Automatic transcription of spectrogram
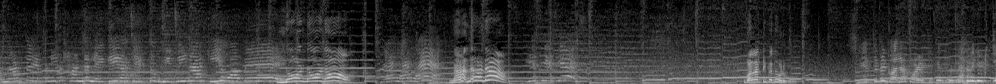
আমার তো এমনিও ঠান্ডা লেগেই আছে একটু ভিজি না কি হবে? নো নো নো হ্যাঁ হ্যাঁ হ্যাঁ। না না না! গলা টিপে ধরবো। সে তুমি গলা পরে টিপে ধরলাম একটু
